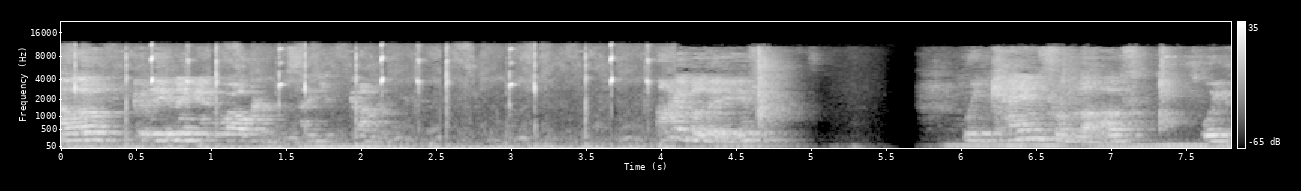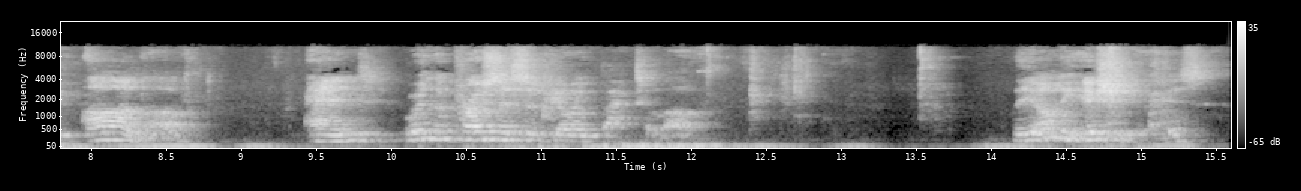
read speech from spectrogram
Hello, good evening, and welcome. Thank you for coming. I believe we came from love, we are love, and we're in the process of going back to love. The only issue is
